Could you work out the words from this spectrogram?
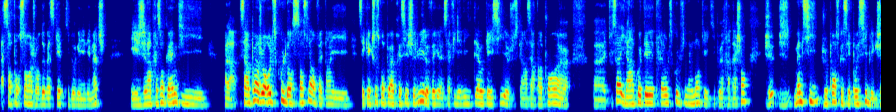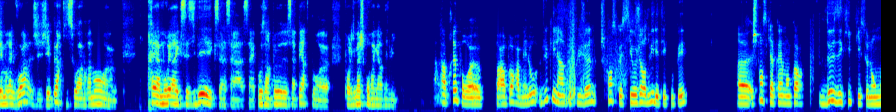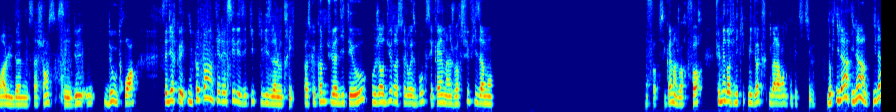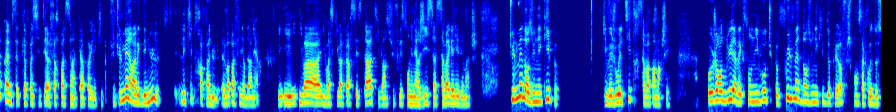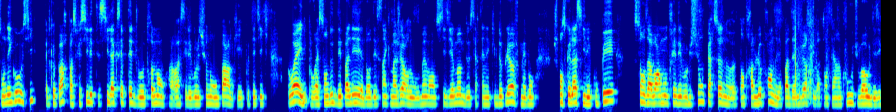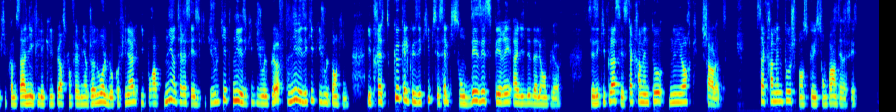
à 100% un joueur de basket qui doit gagner des matchs. Et j'ai l'impression quand même qu'il voilà, c'est un peu un joueur old school dans ce sens-là, en fait. Hein. C'est quelque chose qu'on peut apprécier chez lui, le fait sa fidélité à OKC jusqu'à un certain point, euh, et tout ça. Il a un côté très old school finalement qui, peut être attachant. Même si je pense que c'est possible et que j'aimerais le voir, j'ai peur qu'il soit vraiment euh, prêt à mourir avec ses idées et que ça, ça, cause un peu sa perte euh, pour l'image qu'on va garder de lui. Après, pour, par rapport à Melo, vu qu'il est un peu plus jeune, je pense que si aujourd'hui il était coupé, je pense qu'il y a quand même encore deux équipes qui, selon moi, lui donnent sa chance. C'est deux, deux ou trois. C'est-à-dire qu'il ne peut pas intéresser les équipes qui visent la loterie. Parce que comme tu l'as dit Théo, aujourd'hui Russell Westbrook, c'est quand même un joueur suffisamment c'est quand même un joueur fort. Tu le mets dans une équipe médiocre, il va la rendre compétitive. Donc il a, il a, il a quand même cette capacité à faire passer un cap à une équipe. Tu, le mets avec des nuls, l'équipe sera pas nulle, elle va pas finir dernière. Il, va, il va, ce qu'il va faire ses stats, il va insuffler son énergie, ça, ça va gagner des matchs. Tu le mets dans une équipe qui veut jouer le titre, ça va pas marcher. Aujourd'hui, avec son niveau, tu peux plus le mettre dans une équipe de playoff, je pense à cause de son ego aussi, quelque part, parce que s'il acceptait de jouer autrement, alors là, c'est l'évolution dont on parle, qui est hypothétique, ouais, il pourrait sans doute dépanner dans des cinq majeurs ou même en sixième homme de certaines équipes de playoff, mais bon, je pense que là, s'il est coupé, sans avoir montré d'évolution, personne ne euh, tentera de le prendre. Il n'y a pas Denver qui va tenter un coup, tu vois, ou des équipes comme ça, ni les Clippers qui ont fait venir John Wall. Donc au final, il ne pourra ni intéresser les équipes qui jouent le titre, ni les équipes qui jouent le playoff, ni les équipes qui jouent le tanking. Il te reste que quelques équipes, c'est celles qui sont désespérées à l'idée d'aller en playoff. Ces équipes-là, c'est Sacramento, New York, Charlotte. Sacramento, je pense qu'ils ne sont pas intéressés.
